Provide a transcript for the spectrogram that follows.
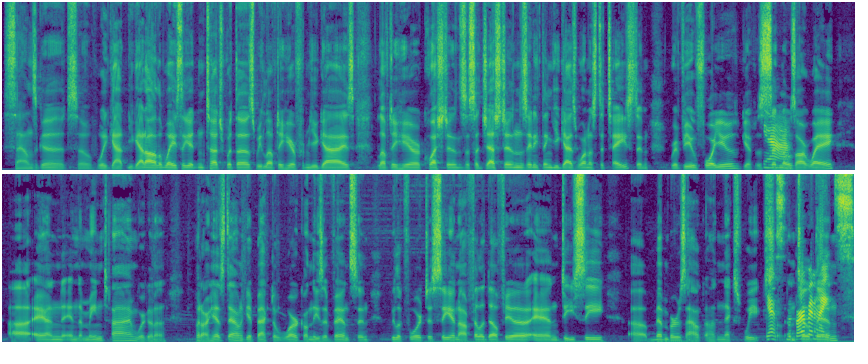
Sounds good. So we got you got all the ways to get in touch with us. We love to hear from you guys. Love to hear questions or suggestions, anything you guys want us to taste and review for you. Give us yeah. send those our way. Uh, and in the meantime, we're gonna put our heads down and get back to work on these events. And we look forward to seeing our Philadelphia and DC uh, members out uh, next week. Yes, so the Bourbonites.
